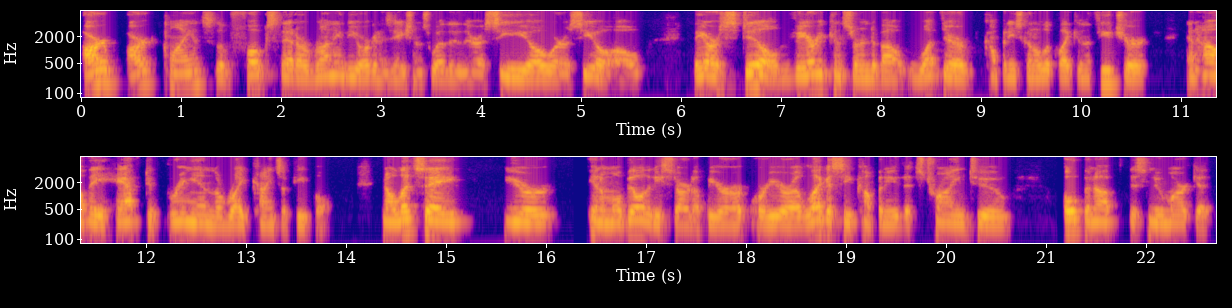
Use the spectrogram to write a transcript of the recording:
our, our clients, the folks that are running the organizations, whether they're a CEO or a COO, they are still very concerned about what their company is going to look like in the future and how they have to bring in the right kinds of people. Now, let's say you're in a mobility startup you're, or you're a legacy company that's trying to open up this new market.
